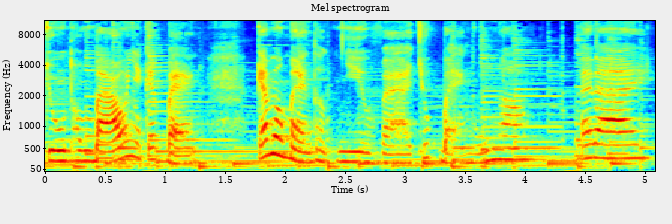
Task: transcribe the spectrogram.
chuông thông báo nha các bạn. Cảm ơn bạn thật nhiều và chúc bạn ngủ ngon. Bye bye.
